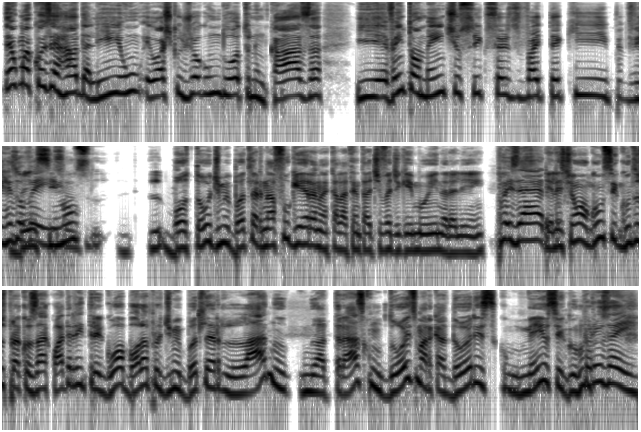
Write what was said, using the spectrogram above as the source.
Tem alguma coisa errada ali. Um, eu acho que o jogo um do outro não casa. E eventualmente o Sixers vai ter que resolver ben isso. Simmons botou o Jimmy Butler na fogueira naquela tentativa de game winner ali, hein? Pois é. Eles tinham alguns segundos pra cruzar a quadra, ele entregou a bola pro Jimmy Butler lá no, no atrás, com dois marcadores, com meio segundo. Cruza aí.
